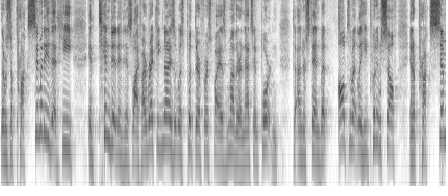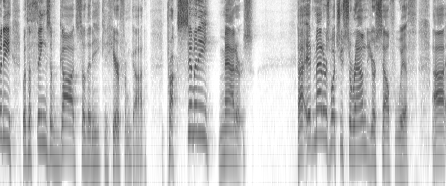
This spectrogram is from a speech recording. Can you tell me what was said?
There was a proximity that he intended in his life. I recognize it was put there first by his mother, and that's important to understand, but ultimately he put himself in a proximity with the things of God so that he could hear from God. Proximity matters. Uh, it matters what you surround yourself with. Uh,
